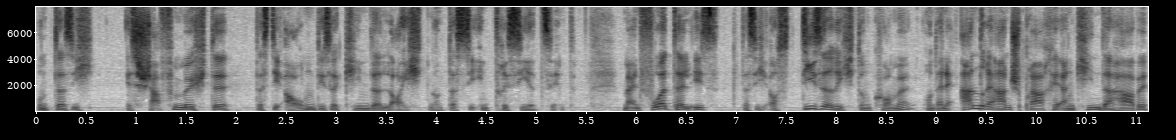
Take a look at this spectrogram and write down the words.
und dass ich es schaffen möchte, dass die Augen dieser Kinder leuchten und dass sie interessiert sind. Mein Vorteil ist, dass ich aus dieser Richtung komme und eine andere Ansprache an Kinder habe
